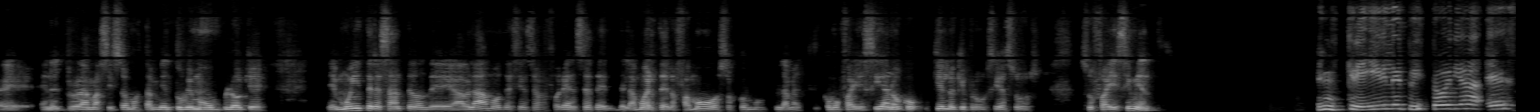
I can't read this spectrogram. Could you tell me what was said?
eh, en el programa Si Somos, también tuvimos un bloque muy interesante donde hablábamos de ciencias forenses, de, la muerte de los famosos, cómo, cómo fallecían o qué es lo que producía sus, sus fallecimientos. Increíble tu historia, es,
